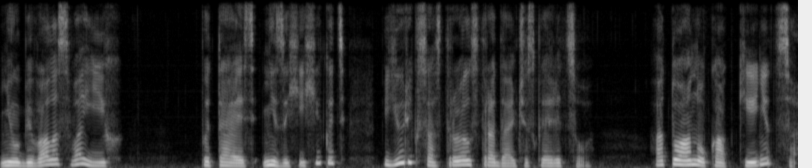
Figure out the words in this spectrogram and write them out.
не убивало своих. Пытаясь не захихикать, Юрик состроил страдальческое лицо. А то оно как кинется.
